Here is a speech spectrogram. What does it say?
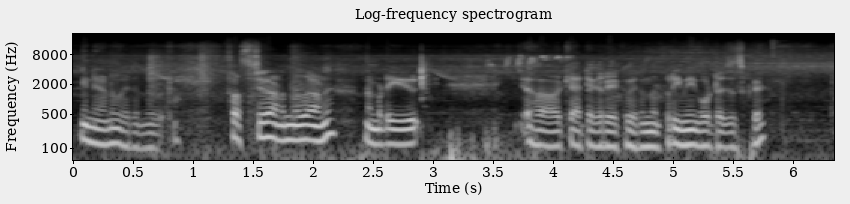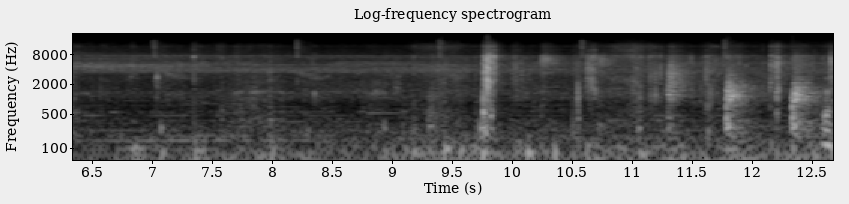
ഇങ്ങനെയാണ് വരുന്നത്. ഫസ്റ്റ് കാണുന്നതാണ് നമ്മുടെ ഈ കാറ്റഗറിയൊക്കെ വരുന്നത്. പ്രീമിയം കോട്ടേജസൊക്കെ ഇതാ.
